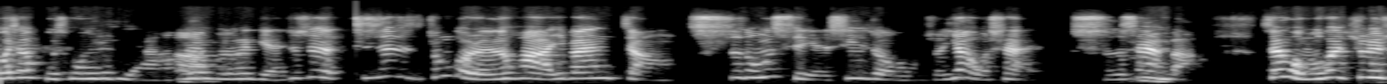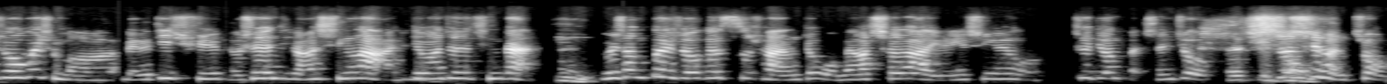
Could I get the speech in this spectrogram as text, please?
我想补充一个点啊，我想补充一个点，就是其实中国人的话，一般讲吃东西也是一种说药膳、食膳吧。所以我们会注意说，为什么每个地区有些人喜欢辛辣，有些地方就是清淡。嗯，比如像贵州跟四川，就我们要吃辣的原因，是因为我这个地方本身就湿气很重。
